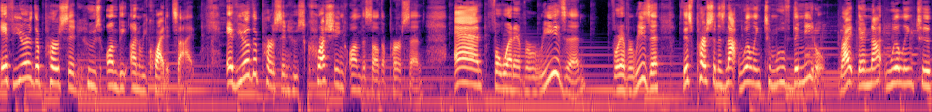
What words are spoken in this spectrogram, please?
if you're the person who's on the unrequited side. If you're the person who's crushing on this other person and for whatever reason for whatever reason this person is not willing to move the needle right? They're not willing to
